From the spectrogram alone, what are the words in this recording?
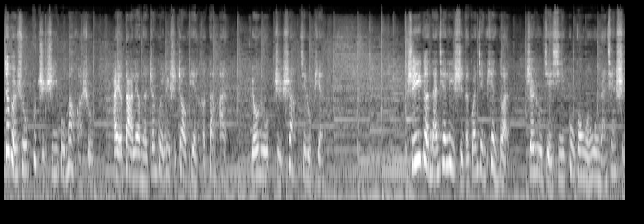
这本书不只是一部漫画书，还有大量的珍贵历史照片和档案，犹如纸上纪录片。十一个南迁历史的关键片段，深入解析故宫文物南迁史。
